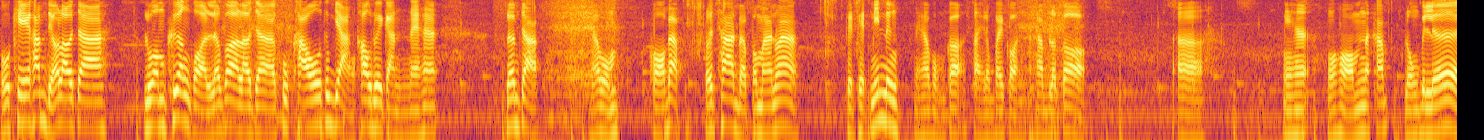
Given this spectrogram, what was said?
โอเคครับ เดี๋ยวเราจะรวมเครื่องก่อน แล้วก็เราจะคลุกเคล้าทุกอย่างเข้าด้วยกันนะฮะเริ่มจากนะครับผมขอแบบรสชาติแบบประมาณว่าเผ็ดๆนิดนึงนะครับ ผมก็ใส่ลงไปก่อนนะครับ แล้วก็นี่ฮะหัวหอมนะครับ ลงไปเลย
